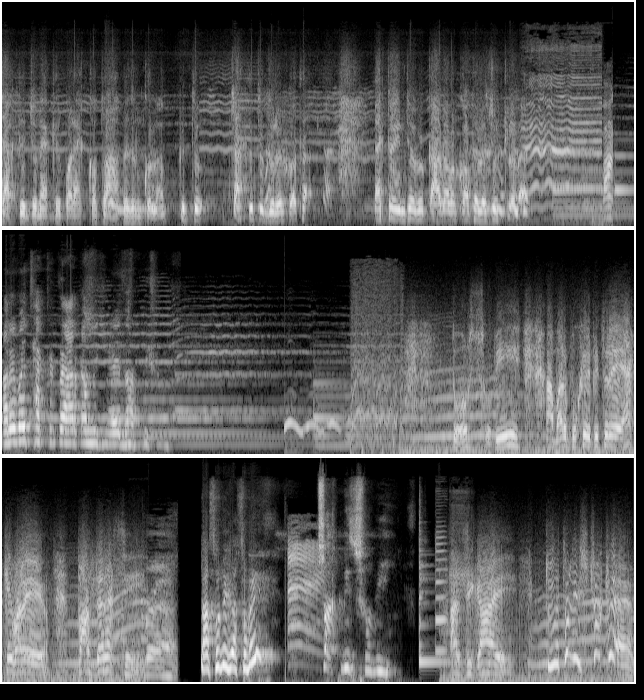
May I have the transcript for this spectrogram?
চাকরির জন্য একের পর এক কত আবেদন করলাম কিন্তু চাকরি তো দূরের কথা। একটা ইন্টারভিউ কার্ড আমার কপালে জুটলো না। আরে ভাই থাক থাক আর কাম দেখি এই ধর তোর ছবি আমার বুকের ভিতরে একেবারে বাঁধা রাখছে। তার ছবি কার ছবি? চাকরির ছবি। আজি গায়ে তুই তো নিষ্ঠুর কেন?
